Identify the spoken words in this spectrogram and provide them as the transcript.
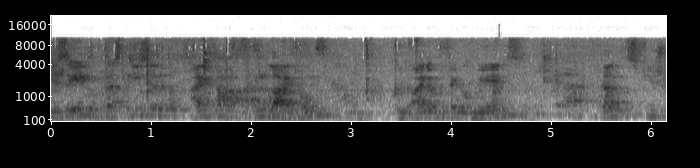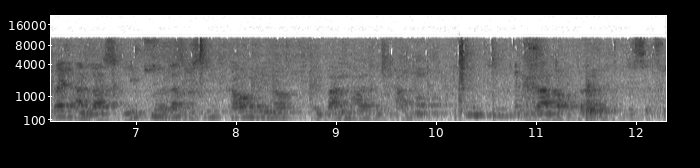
wir sehen, dass diese einfache Anleitung mit einem Phänomen ganz viel Sprechanlass gibt, sodass ich Sie kaum hier noch im Bann halten kann und dann noch äh, ein bisschen zusammen.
